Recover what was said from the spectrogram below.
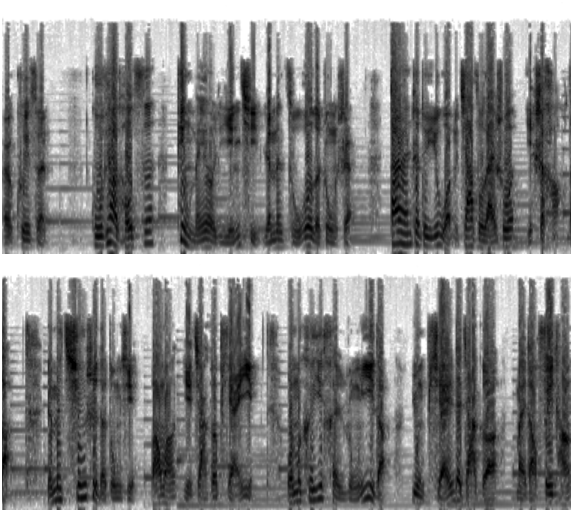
而亏损。股票投资并没有引起人们足够的重视，当然，这对于我们家族来说也是好的。人们轻视的东西，往往也价格便宜，我们可以很容易的用便宜的价格买到非常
